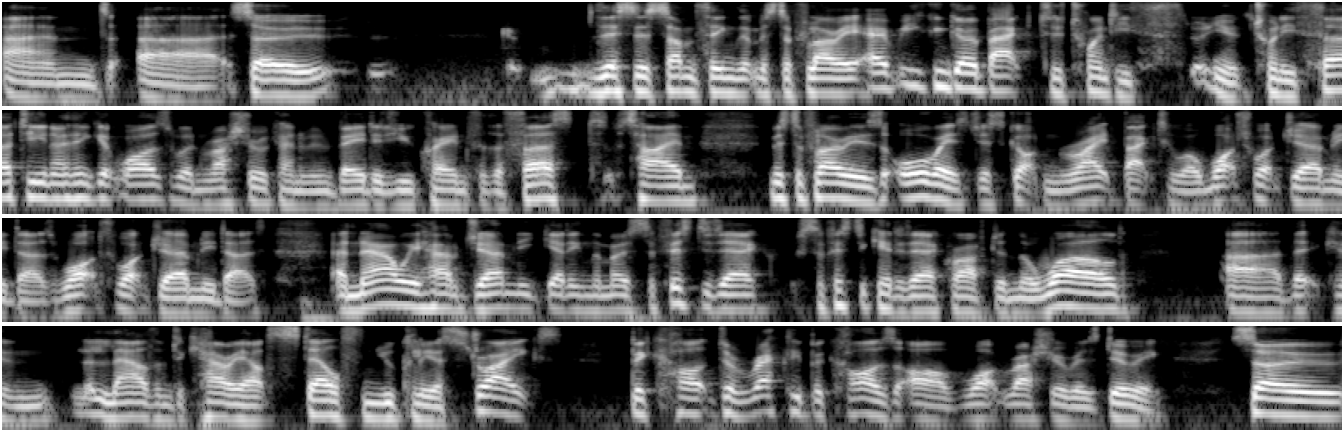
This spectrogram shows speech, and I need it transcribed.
and uh, so this is something that Mr. Flurry, you can go back to 20, you know, 2013, I think it was, when Russia kind of invaded Ukraine for the first time. Mr. Flurry has always just gotten right back to, well, watch what Germany does, watch what Germany does. And now we have Germany getting the most sophisticated, sophisticated aircraft in the world uh, that can allow them to carry out stealth nuclear strikes because directly because of what Russia is doing. So,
